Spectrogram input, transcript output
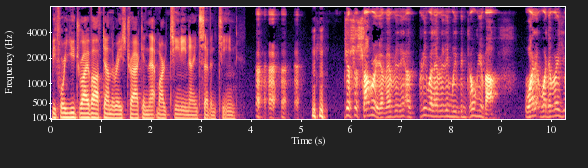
before you drive off down the racetrack in that Martini 917? just a summary of everything, of pretty well everything we've been talking about. What, whatever you,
